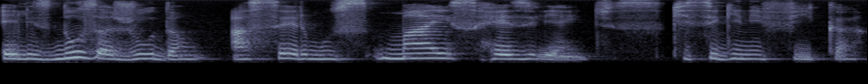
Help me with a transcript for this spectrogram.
Eles nos ajudam a sermos mais resilientes, que significa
